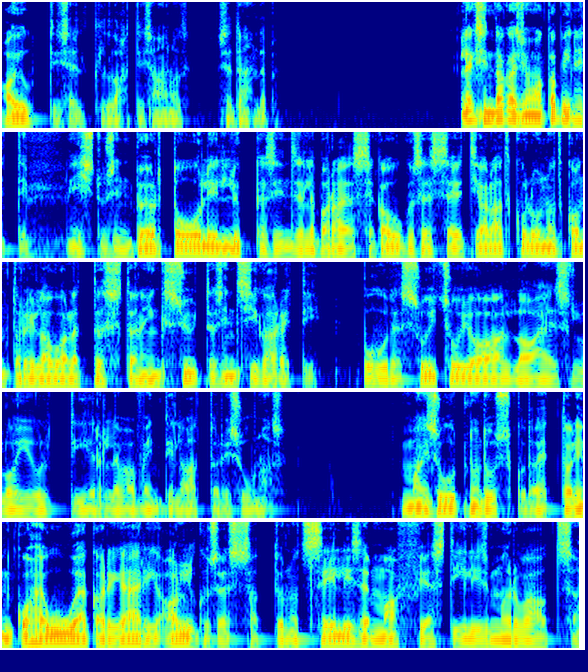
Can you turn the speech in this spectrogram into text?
ajutiselt lahti saanud, see tähendab. Läksin tagasi oma kabinetti, istusin pöördtoolil, lükkasin selle parajasse kaugusesse, et jalad kulunud kontorilauale tõsta ning süütasin sigareti, puhudes suitsujoa laes loiult tiirleva ventilaatori suunas ma ei suutnud uskuda, et olin kohe uue karjääri alguses sattunud sellise maffia stiilis mõrva otsa.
